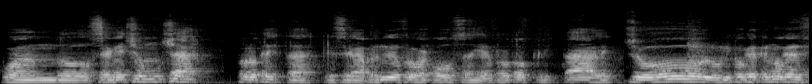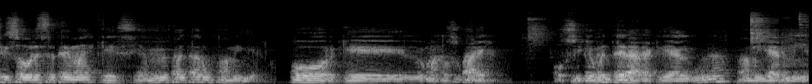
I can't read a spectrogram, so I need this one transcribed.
Cuando se han hecho muchas protestas que se han aprendido cosas y han roto cristales, yo lo único que tengo que decir sobre ese tema es que si a mí me faltara un familiar, porque lo mató su pareja, o si yo me enterara que alguna familiar mía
